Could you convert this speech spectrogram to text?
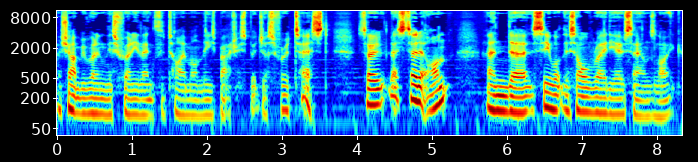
I shan't be running this for any length of time on these batteries but just for a test. So let's turn it on and uh, see what this old radio sounds like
